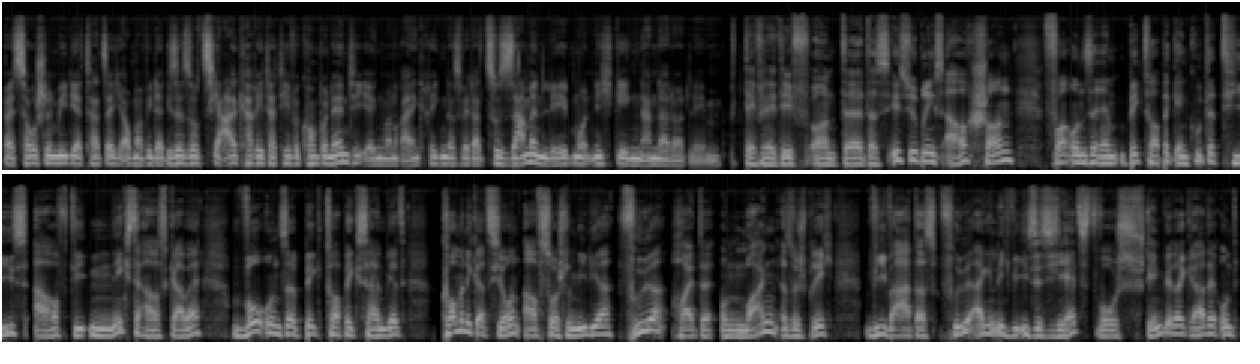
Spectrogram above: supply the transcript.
bei Social Media tatsächlich auch mal wieder diese sozial-karitative Komponente irgendwann reinkriegen, dass wir da zusammenleben und nicht gegeneinander dort leben. Definitiv. Und äh, das ist übrigens auch schon vor unserem Big Topic ein guter Tease auf die nächste Ausgabe, wo unser Big Topic sein wird Kommunikation auf Social Media früher, heute und morgen. Also sprich, wie war das früher eigentlich? Wie ist es jetzt? Wo stehen wir da gerade? Und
